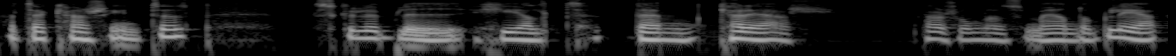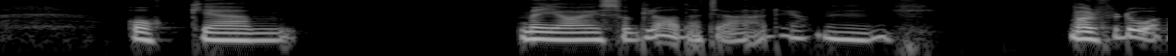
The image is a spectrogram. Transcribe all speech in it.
att jag kanske inte skulle bli helt den karriärspersonen som jag ändå blev. Och, um, men jag är så glad att jag är det. Mm. Varför då?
